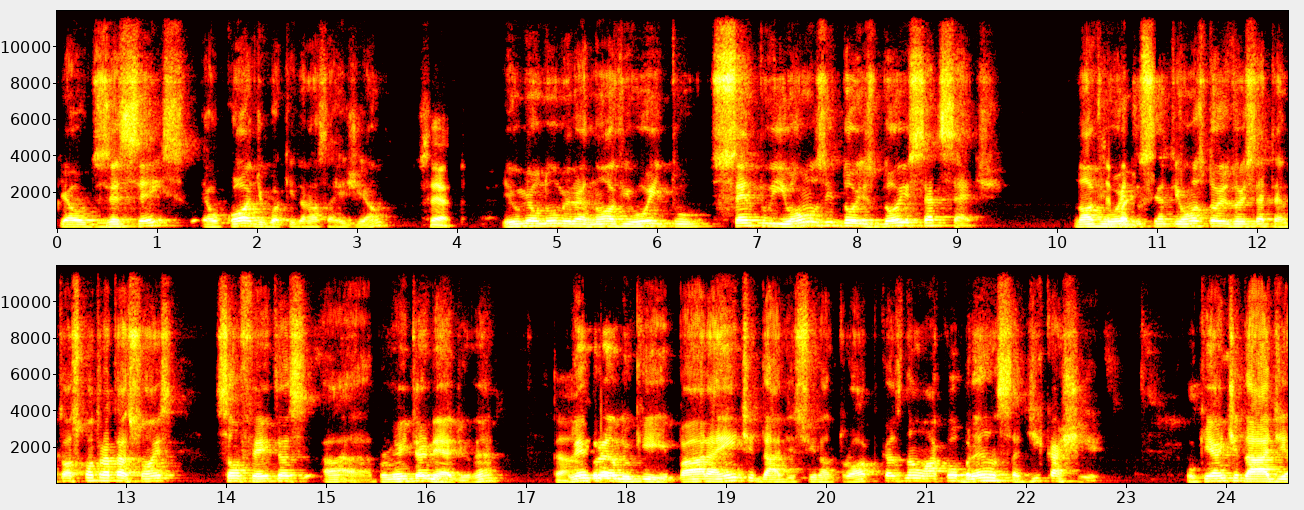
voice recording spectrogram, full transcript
que é o 16, é o código aqui da nossa região. Certo. E o meu número é 98111-2277. 98111-2277. Então, as contratações são feitas ah, por meu intermédio, né? Tá. Lembrando que, para entidades filantrópicas, não há cobrança de cachê. O que a entidade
